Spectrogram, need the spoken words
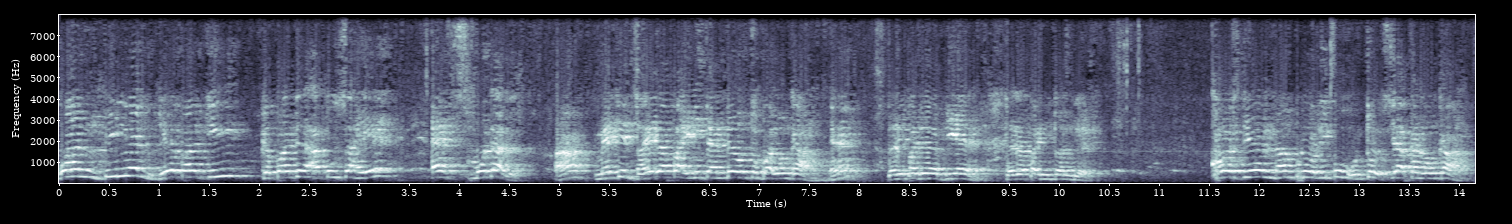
1 billion dia bagi kepada Abu Sahid as modal. Ha? imagine saya dapat ini tender untuk buat longkang eh? daripada BN saya dapat ini tender. Kos dia 60 ribu untuk siapkan longkang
